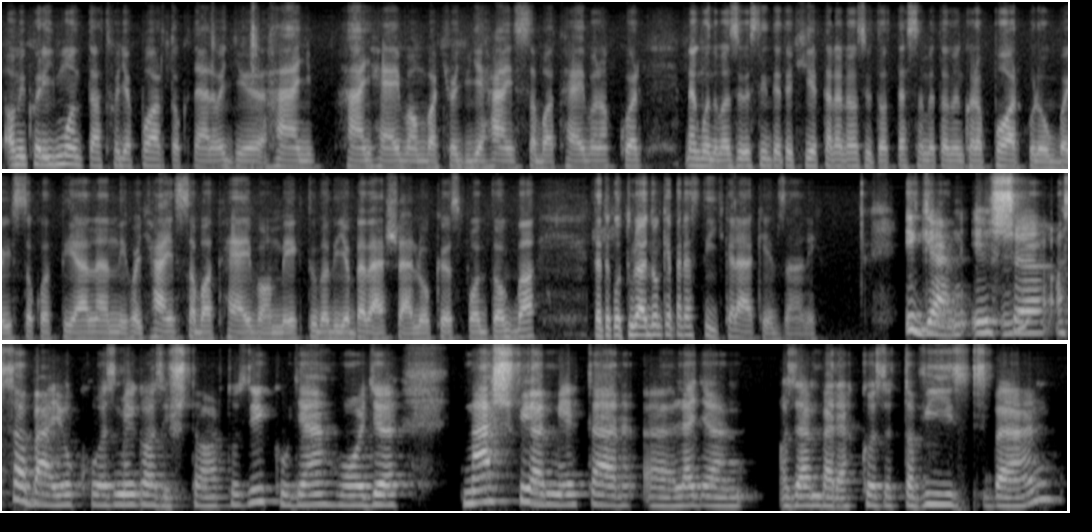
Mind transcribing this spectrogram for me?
amikor így mondtad, hogy a partoknál, hogy hány, hány hely van, vagy hogy ugye hány szabad hely van, akkor megmondom az őszintét, hogy hirtelen az jutott eszembe, amikor a parkolókban is szokott ilyen lenni, hogy hány szabad hely van még, tudod, így a bevásárló központokba. Tehát akkor tulajdonképpen ezt így kell elképzelni. Igen, és uh-huh. a szabályokhoz még az is tartozik, ugye, hogy másfél méter legyen az emberek között a vízben,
